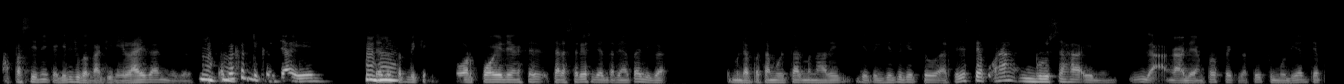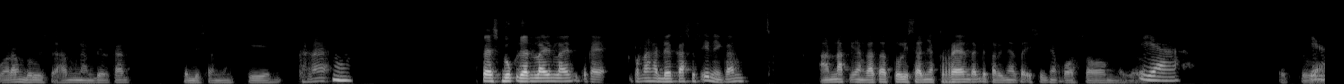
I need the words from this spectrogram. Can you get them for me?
apa sih ini kayak gini juga nggak dinilai kan gitu tapi Mhm. kan dikerjain saya Mhm. tetap bikin PowerPoint yang secara serius dan ternyata juga mendapat sambutan menarik gitu-gitu gitu. Artinya setiap orang berusaha ini. Nggak nggak ada yang perfect tapi kemudian tiap orang berusaha menampilkan sebisa mungkin. Karena Mhm. Facebook dan lain-lain itu kayak pernah ada kasus ini kan? Anak yang kata tulisannya keren tapi ternyata isinya kosong gitu. Iya, itu. Iya,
